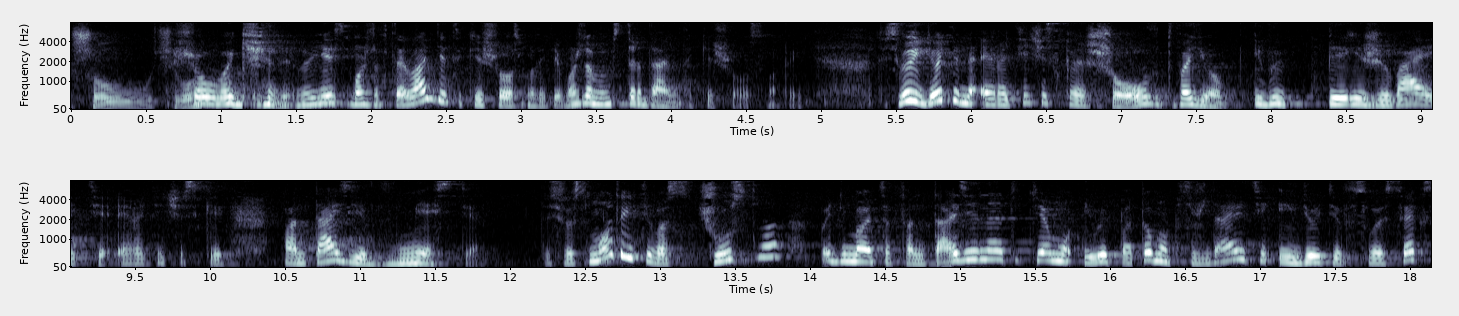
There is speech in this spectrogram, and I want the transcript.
Шоу чего? Шоу вагины. Ну, есть, можно в Таиланде такие шоу смотреть, можно в Амстердаме такие шоу смотреть. То есть вы идете на эротическое шоу вдвоем, и вы переживаете эротические фантазии вместе. То есть вы смотрите, у вас чувства, поднимаются фантазии на эту тему, и вы потом обсуждаете и идете в свой секс,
